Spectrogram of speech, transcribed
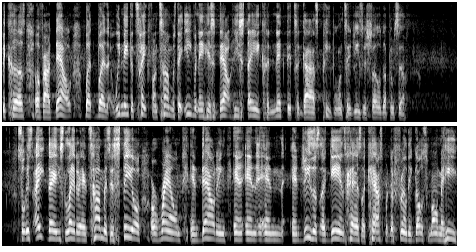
because of our doubt. But but we need to take from Thomas that even in his doubt, he stayed connected to God's people until Jesus showed up himself. So it's eight days later, and Thomas is still around and doubting. And, and, and, and Jesus again has a Casper the Friendly Ghost moment. He,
